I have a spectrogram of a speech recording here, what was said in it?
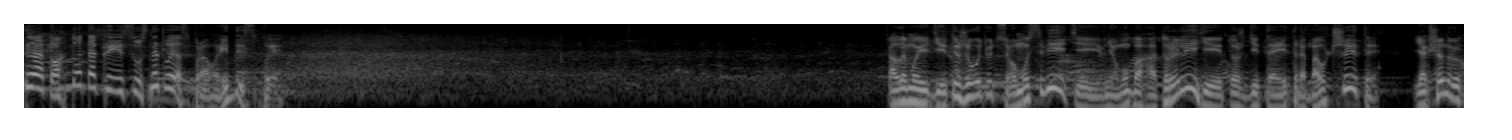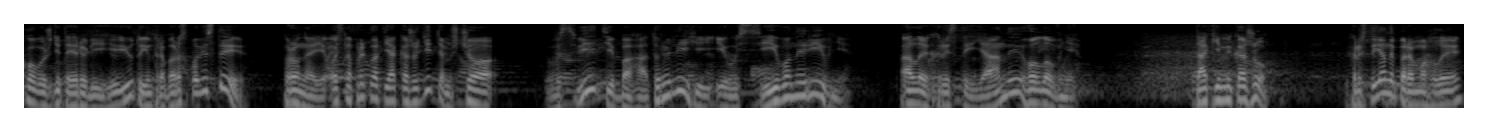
Тато, а хто такий Ісус? Не твоя справа, іди спи. Але мої діти живуть у цьому світі, і в ньому багато релігії, тож дітей треба вчити. Якщо не виховуєш дітей релігією, то їм треба розповісти про неї. Ось, наприклад, я кажу дітям, що в світі багато релігій, і усі вони рівні. Але християни головні. Так їм і кажу. Християни перемогли,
